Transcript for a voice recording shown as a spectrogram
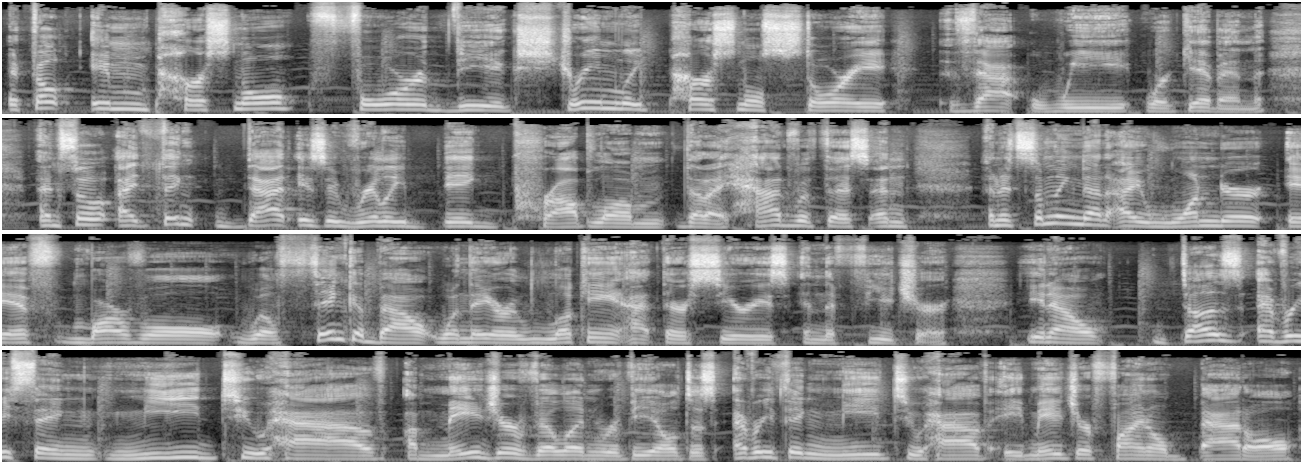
it felt impersonal for the extremely personal story that we were given. And so I think that is a really big problem that I had with this and and it's something that I wonder if Marvel will think about when they are looking at their series in the future. You know, does everything need to have a major villain reveal? Does everything need to have a major final battle?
